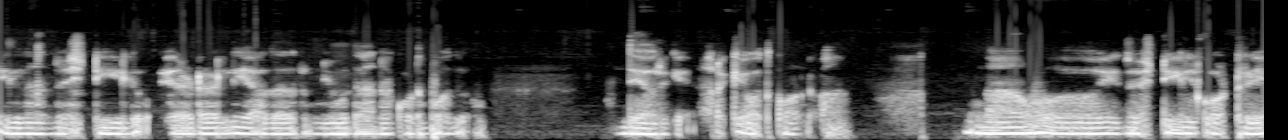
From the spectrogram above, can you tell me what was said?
ಇಲ್ಲಾಂದರೆ ಸ್ಟೀಲು, ಎರಡರಲ್ಲಿ ಯಾವುದಾದ್ರೂ ನೀವು ದಾನ ಕೊಡ್ಬೋದು ದೇವ್ರಿಗೆ ಹರಕೆ ಹೊತ್ಕೊಂಡು. ನಾವು ಇದು ಸ್ಟೀಲ್ ಕೊಟ್ರಿ.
